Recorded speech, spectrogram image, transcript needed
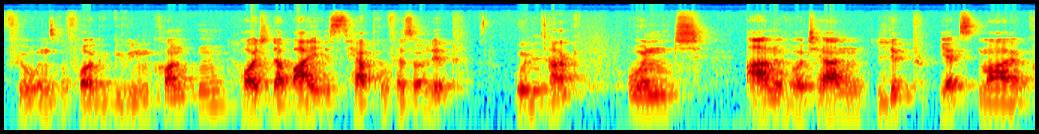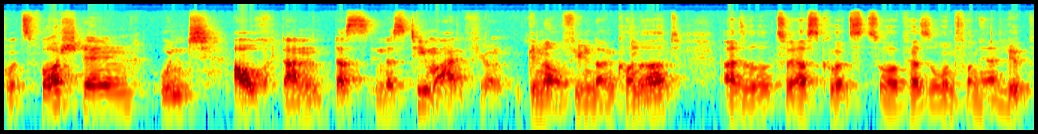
für unsere Folge gewinnen konnten. Heute dabei ist Herr Professor Lipp. Guten Tag. Und Arne wird Herrn Lipp jetzt mal kurz vorstellen und auch dann das in das Thema einführen. Genau, vielen Dank Konrad. Also zuerst kurz zur Person von Herrn Lipp.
